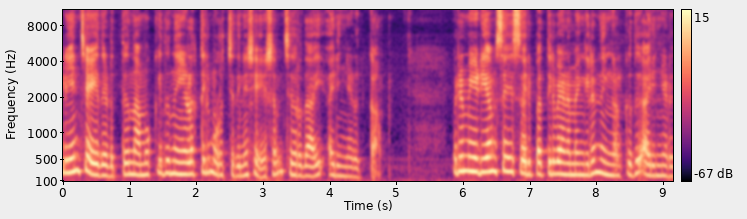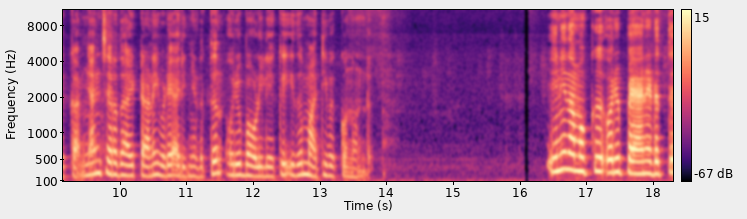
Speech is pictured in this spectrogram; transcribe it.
ക്ലീൻ ചെയ്തെടുത്ത് നമുക്കിത് നീളത്തിൽ മുറിച്ചതിന് ശേഷം ചെറുതായി അരിഞ്ഞെടുക്കാം. ഒരു മീഡിയം സൈസ് വലിപ്പത്തിൽ വേണമെങ്കിലും നിങ്ങൾക്കിത് അരിഞ്ഞെടുക്കാം. ഞാൻ ചെറുതായിട്ടാണ് ഇവിടെ അരിഞ്ഞെടുത്ത് ഒരു ബൗളിലേക്ക് ഇത് മാറ്റി വെക്കുന്നുണ്ട്. ഇനി നമുക്ക് ഒരു പാൻ എടുത്ത്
